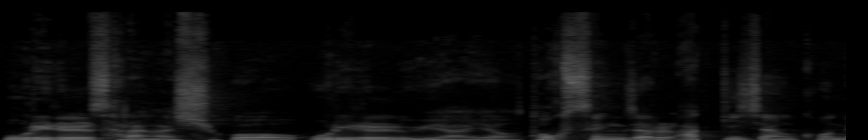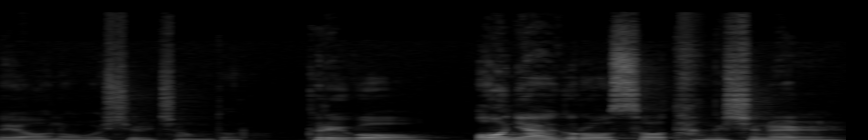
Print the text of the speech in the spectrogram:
우리를 사랑하시고 우리를 위하여 독생자를 아끼지 않고 내어놓으실 정도로 그리고 언약으로서 당신을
